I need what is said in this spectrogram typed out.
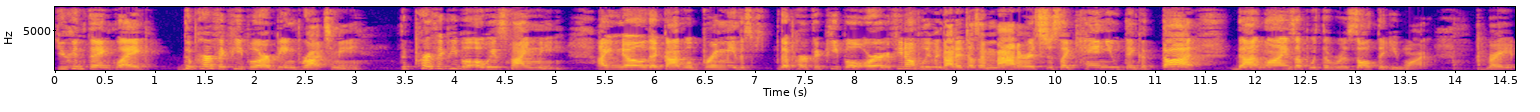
you can think like, the perfect people are being brought to me. The perfect people always find me. I know that God will bring me this, the perfect people. Or if you don't believe in God, it doesn't matter. It's just like, can you think a thought that lines up with the result that you want? Right?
